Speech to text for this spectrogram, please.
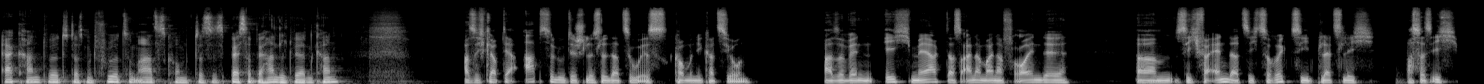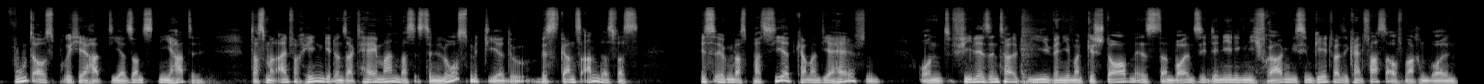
erkannt wird, dass man früher zum Arzt kommt, dass es besser behandelt werden kann. Also ich glaube, der absolute Schlüssel dazu ist Kommunikation. Also wenn ich merke, dass einer meiner Freunde ähm, sich verändert, sich zurückzieht, plötzlich, was weiß ich, Wutausbrüche hat, die er sonst nie hatte, dass man einfach hingeht und sagt, hey Mann, was ist denn los mit dir? Du bist ganz anders. Was ist irgendwas passiert? Kann man dir helfen? Und viele sind halt wie, wenn jemand gestorben ist, dann wollen sie denjenigen nicht fragen, wie es ihm geht, weil sie kein Fass aufmachen wollen,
